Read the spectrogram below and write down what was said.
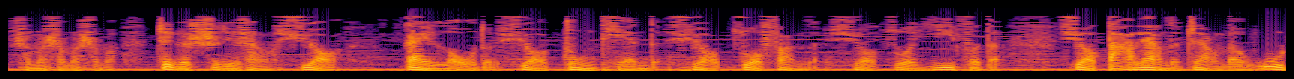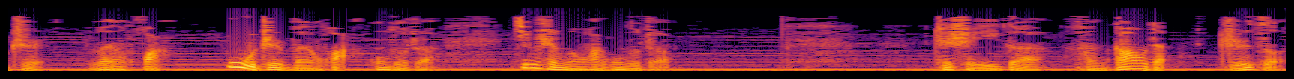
什么什么什么。这个世界上需要。盖楼的需要种田的，需要做饭的，需要做衣服的，需要大量的这样的物质文化、物质文化工作者、精神文化工作者，这是一个很高的职责。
